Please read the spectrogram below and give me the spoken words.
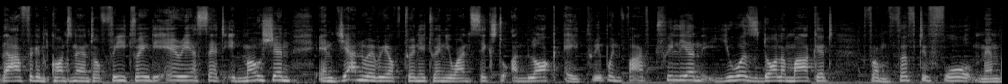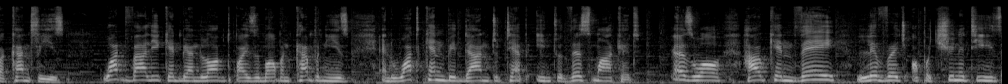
The African Continental Free Trade Area set in motion in January of 2021 seeks to unlock a 3.5 trillion US dollar market from 54 member countries. What value can be unlocked by Zimbabwean companies and what can be done to tap into this market? As well. How can they leverage opportunities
